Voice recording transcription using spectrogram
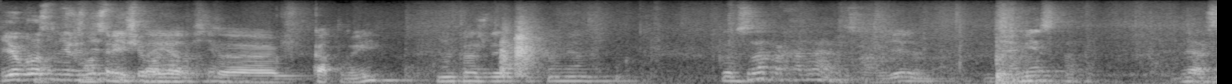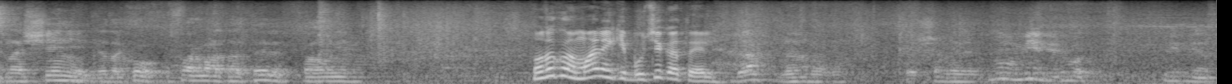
Ее просто не разнесли Смотри, еще стоят э, котлы на каждый этот момент. Ну, цена проходная, на самом деле. Для места, для оснащения, для такого формата отеля вполне. Ну такой маленький бутик-отель. Да? Да, да, да. Совершенно верно. Ну, мебель, вот, примерно.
